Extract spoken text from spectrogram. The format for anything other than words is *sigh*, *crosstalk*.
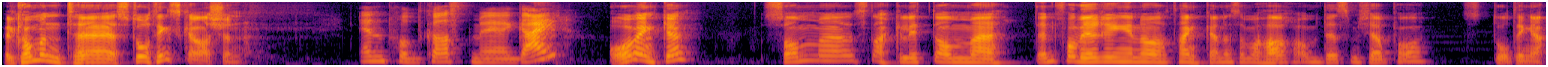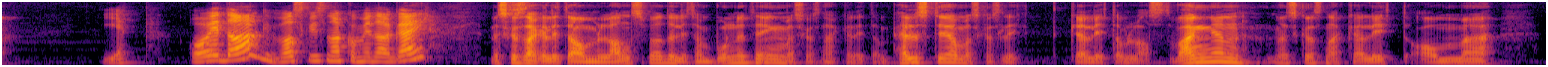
Velkommen til Stortingsgarasjen En podkast med Geir. og Wenche, som eh, snakker litt om eh, den forvirringen og tankene som vi har om det som skjer på Stortinget. Jepp. Og i dag, hva skal vi snakke om i dag, Geir? Vi skal snakke litt om landsmøtet, litt om bondeting, vi skal snakke litt om pelsdyr, vi skal snakke litt om Lars Vangen, vi skal snakke litt om uh,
